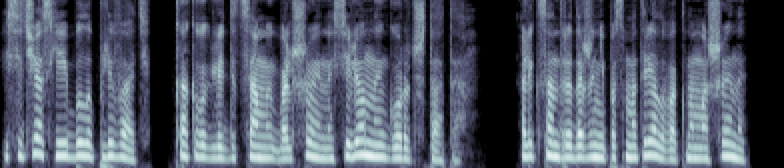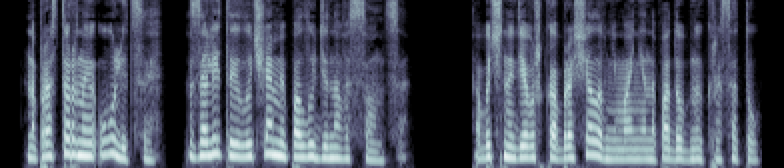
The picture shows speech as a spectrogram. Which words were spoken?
и сейчас ей было плевать, как выглядит самый большой и населенный город штата. Александра даже не посмотрела в окно машины на просторные улицы, залитые лучами полуденного солнца. Обычно девушка обращала внимание на подобную красоту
